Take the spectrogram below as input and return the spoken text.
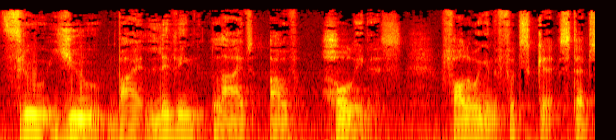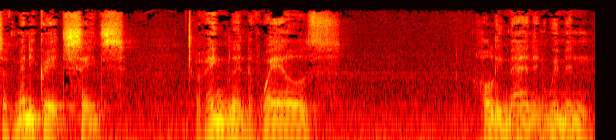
through you by living lives of holiness, following in the footsteps of many great saints of England, of Wales, holy men and women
